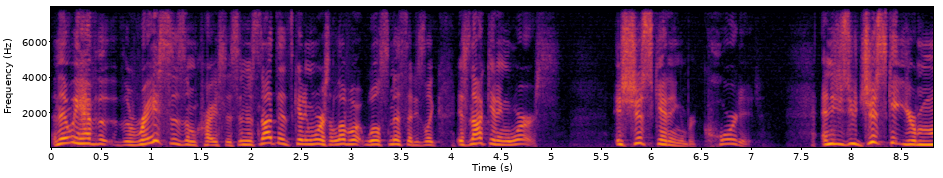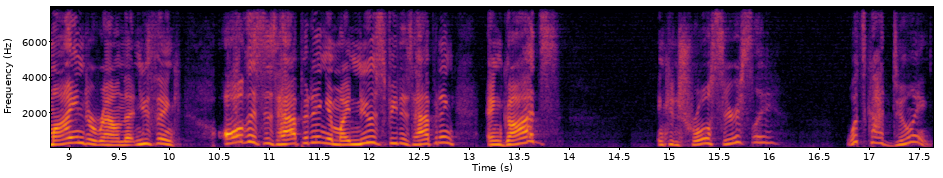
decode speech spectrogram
And then we have the, the racism crisis, and it's not that it's getting worse. I love what Will Smith said. He's like, it's not getting worse, it's just getting recorded. And as you just get your mind around that, and you think, all this is happening, and my news feed is happening, and God's in control, seriously? What's God doing?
